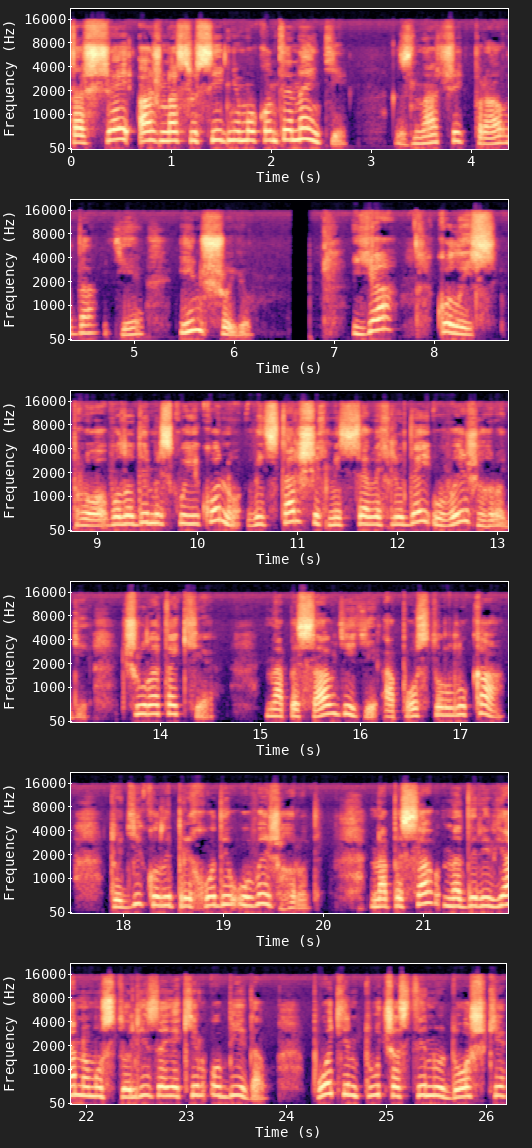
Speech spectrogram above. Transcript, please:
Та ще й аж на сусідньому континенті. Значить, правда є іншою. Я колись про Володимирську ікону від старших місцевих людей у Вишгороді чула таке. Написав її апостол Лука, тоді, коли приходив у Вишгород. Написав на дерев'яному столі, за яким обідав. Потім ту частину дошки,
